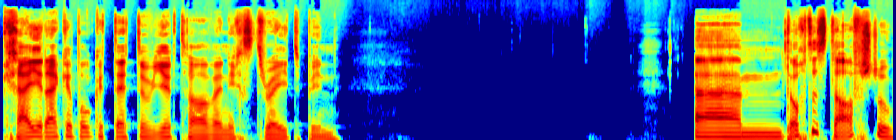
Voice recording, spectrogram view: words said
keinen Regenbogen tätowiert haben, wenn ich straight bin? Ähm, doch, das darfst du.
